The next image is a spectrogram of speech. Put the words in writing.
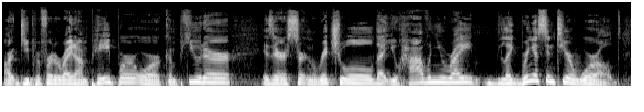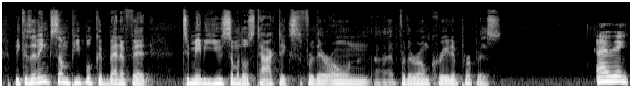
Or do you prefer to write on paper or computer? Is there a certain ritual that you have when you write? Like bring us into your world because I think some people could benefit to maybe use some of those tactics for their own uh, for their own creative purpose. I think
